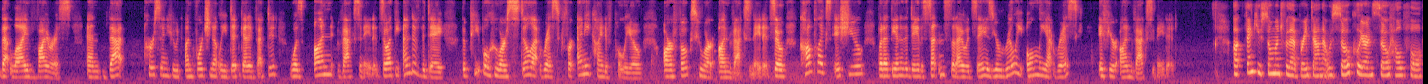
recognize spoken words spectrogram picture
that live virus. And that person who unfortunately did get infected was unvaccinated. So at the end of the day, the people who are still at risk for any kind of polio are folks who are unvaccinated. So, complex issue, but at the end of the day, the sentence that I would say is you're really only at risk if you're unvaccinated. Uh, thank you so much for that breakdown. That was so clear and so helpful.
